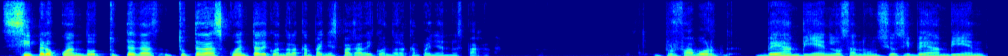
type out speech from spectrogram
Sí, pero cuando tú te das, tú te das cuenta de cuando la campaña es pagada y cuando la campaña no es pagada por favor, vean bien los anuncios y vean bien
